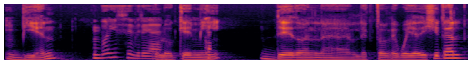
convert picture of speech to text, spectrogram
bien, Voy coloqué mi dedo en el lector de huella digital.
